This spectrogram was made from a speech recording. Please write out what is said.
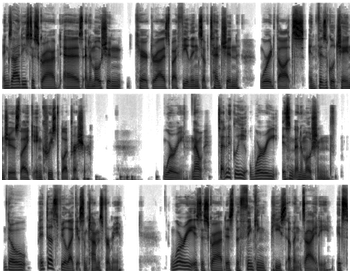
Anxiety is described as an emotion characterized by feelings of tension, worried thoughts, and physical changes like increased blood pressure. Worry. Now, technically, worry isn't an emotion though it does feel like it sometimes for me. Worry is described as the thinking piece of anxiety. It's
